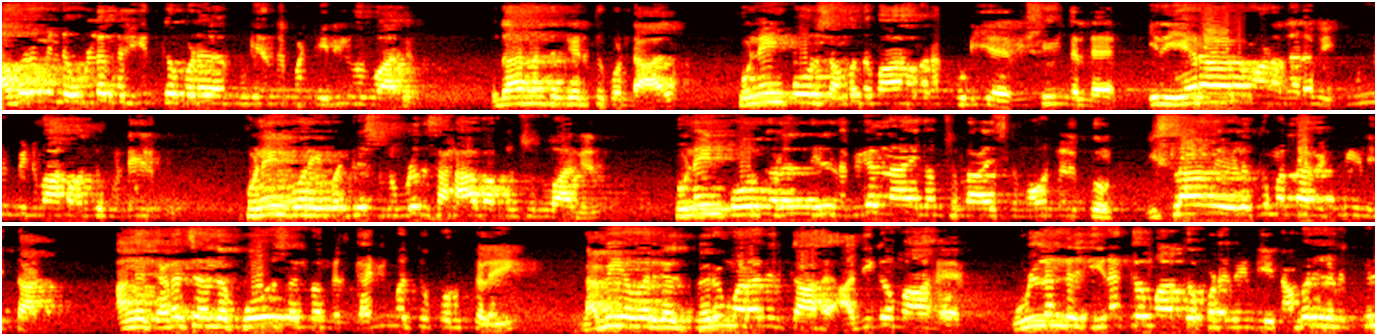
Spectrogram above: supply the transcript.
அவரும் இந்த உள்ளங்கள் ஈர்க்கப்படக்கூடிய அந்த பட்டியலில் வருவார்கள். உதாரணத்திற்கு எடுத்துக்கொண்டால் புனைன் போர் சம்பந்தமாக வரக்கூடிய விஷயங்கள்ல இது ஏராளமான தடவை முன்னும் பின்னுமாக வந்து கொண்டே இருக்கும். புனைன் போரை பற்றி சொல்லும் பொழுது சகாபாக்கள் சொல்வார்கள் புனைன் போர்க்களத்தில் நபிகள் நாயகம் சொல்லாஸ்லம் அவர்களுக்கும் இஸ்லாமியர்களுக்கும் அல்லா வெற்றி அளித்தான். அங்க கிடைச்ச அந்த போர் செல்வங்கள் கனிமத்து பொருட்களை நபி அவர்கள் பெருமளவிற்காக அதிகமாக உள்ளங்கள் இணக்கமாக்கப்பட வேண்டிய நபர்களுக்கு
